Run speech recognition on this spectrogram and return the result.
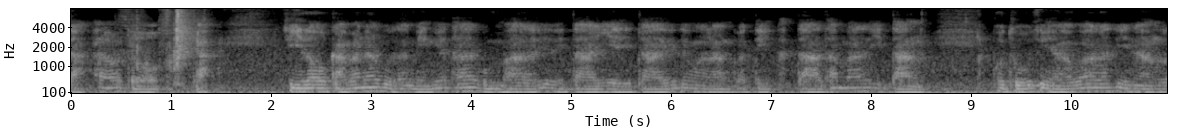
ตะพระโตจะชีโลกามนากุสมิงยะธากุมภาลิตาเยติตาลิติวังรังปฏิปัตตาธรรมะอิตัง ปุถุสิหาวะรตินางโล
